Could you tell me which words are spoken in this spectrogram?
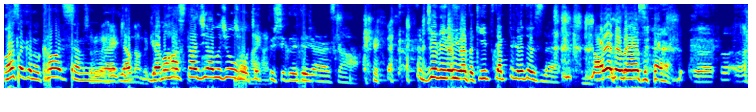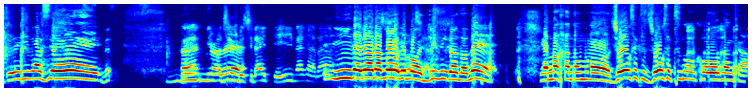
まさかの川内さんそれがヤマハスタジアム情報をチェックしてくれてるじゃないですか。準備の日はと 気使ってくれてるんですね。ありがとうございます。すいません。何にも準備しないって言いながら。言いながらもう、でも、ジュビロのね、ヤマハのもう、常設、常設の、こう、なんか、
